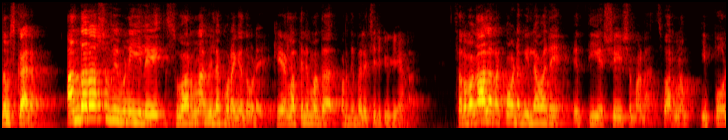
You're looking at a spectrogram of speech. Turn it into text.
നമസ്കാരം. അന്താരാഷ്ട്ര വിപണിയിലെ സ്വർണ വില കുറഞ്ഞതോടെ കേരളത്തിലും അത് പ്രതിഫലിച്ചിരിക്കുകയാണ്. സർവകാല റെക്കോർഡ് വില വരെ എത്തിയ ശേഷമാണ് സ്വർണം ഇപ്പോൾ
